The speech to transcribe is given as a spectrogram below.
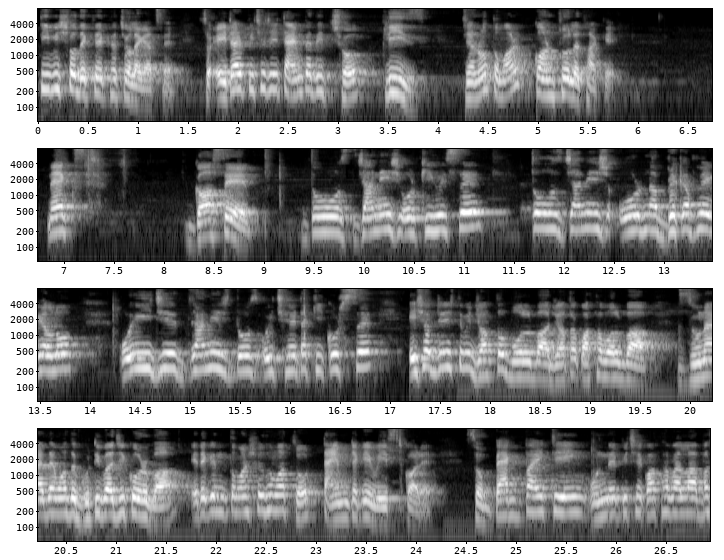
টিভি শো দেখতে দেখতে চলে গেছে। সো এটার পিছে যে টাইমটা দিচ্ছ প্লিজ যেন তোমার কন্ট্রোলে থাকে। নেক্সট গসেপ দোস্ত, জানিস ওর কি হয়েছে দোস্ত, জানিস ওর না ব্রেকআপ হয়ে গেল। ওই যে, জানিস দোস্ত, ওই ছেলেটা কি করছে? এইসব জিনিস তুমি যত বলবা, যত কথা বলবা, জুনায়দের মতো গুটিবাজি করবা, এটা কিন্তু তোমার শুধুমাত্র টাইমটাকে ওয়েস্ট করে। সো ব্যাক বাইটিং অন্যের পিছে কথা বলা বা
